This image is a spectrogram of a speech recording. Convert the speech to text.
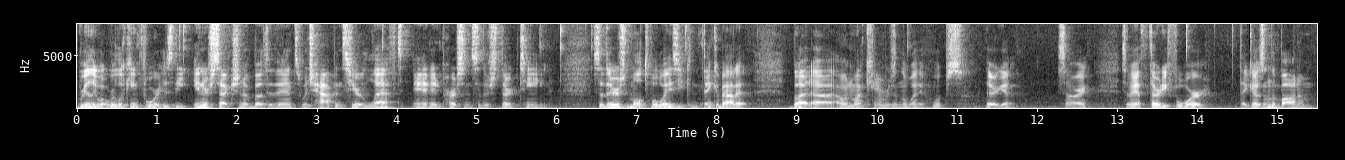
Really what we're looking for is the intersection of both events, which happens here left and in person, so there's 13. So there's multiple ways you can think about it, but uh, oh, and my camera's in the way. Whoops. There we go. Sorry. So we have 34 that goes on the bottom,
